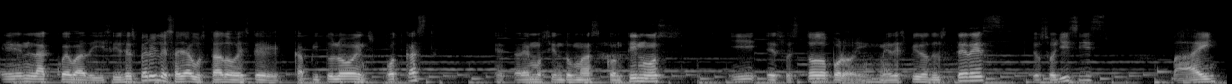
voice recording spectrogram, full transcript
en la cueva de Isis. Espero y les haya gustado este capítulo en su podcast estaremos siendo más continuos. Y eso es todo por hoy. Me despido de ustedes. Yo soy Isis. Bye.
